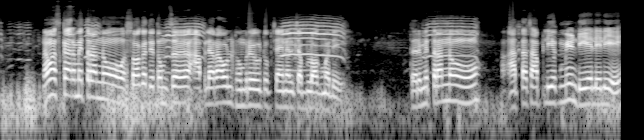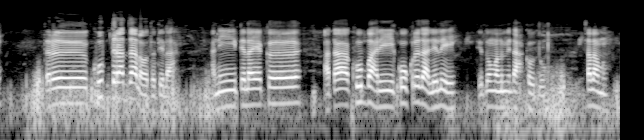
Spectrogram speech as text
नमस्कार मित्रांनो स्वागत आहे तुमचं आपल्या राहुल ठोंबरे यूट्यूब चॅनलच्या ब्लॉगमध्ये तर मित्रांनो आताच आपली एक मेंढी आलेली आहे. तर खूप त्रास झाला होता तिला. आणि त्याला एक आता खूप भारी कोकरं झालेलं आहे. ते तुम्हाला मी दाखवतो. चला मग.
